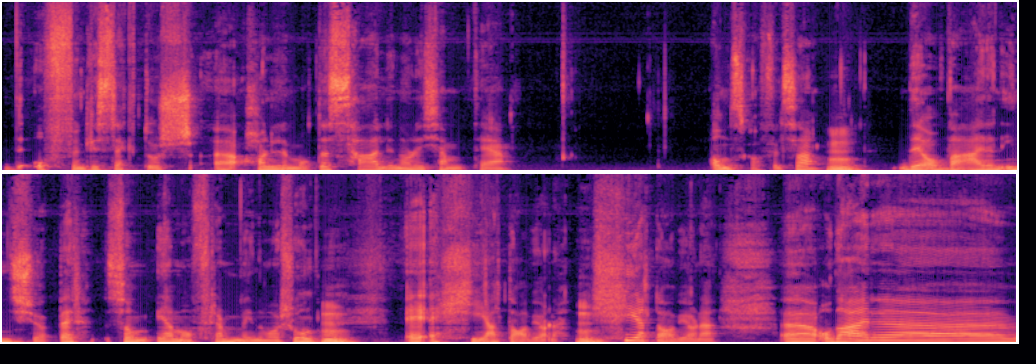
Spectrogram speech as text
det offentlige sektors uh, handlemåte, særlig når det kommer til anskaffelser, mm det å være en innkjøper som er med å fremme innovasjon, mm. Er, helt avgjørende. Mm. Helt avgjørende. Uh, og der uh,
